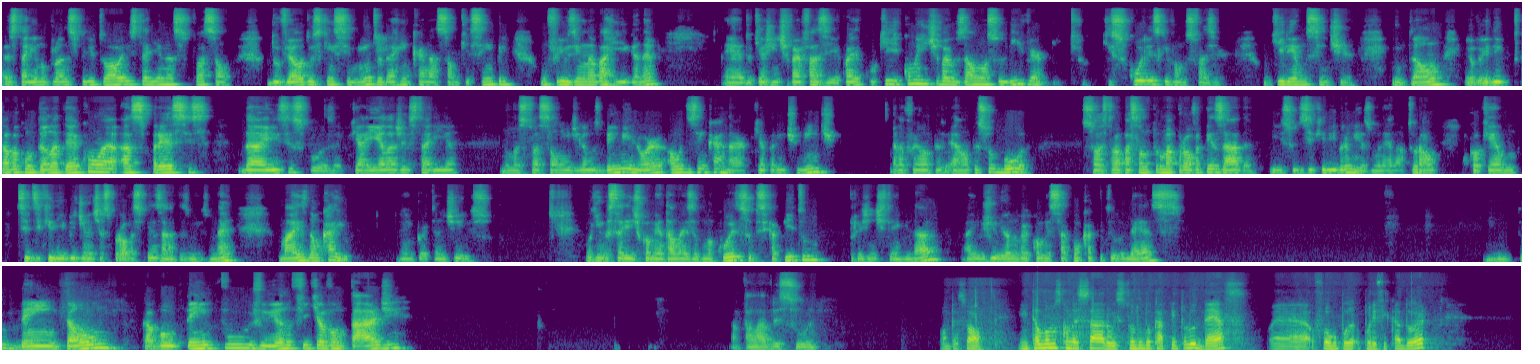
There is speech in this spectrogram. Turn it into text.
ela estaria no plano espiritual, ele estaria na situação do véu do esquecimento da reencarnação, que é sempre um friozinho na barriga, né? É, do que a gente vai fazer, qual, é, o que, como a gente vai usar o nosso livre-arbítrio, que escolhas que vamos fazer, o que iremos sentir. Então, eu, ele estava contando até com a, as preces da ex-esposa, que aí ela já estaria numa situação, digamos, bem melhor ao desencarnar, porque aparentemente ela foi uma, ela é uma pessoa boa, só estava passando por uma prova pesada, e isso desequilibra mesmo, né? É natural qualquer um esse desequilíbrio diante das provas pesadas mesmo, né? Mas não caiu. É importante isso. Alguém gostaria de comentar mais alguma coisa sobre esse capítulo, para a gente terminar? Aí o Juliano vai começar com o capítulo 10. Muito bem, então acabou o tempo. Juliano, fique à vontade. A palavra é sua. Bom, pessoal, então vamos começar o estudo do capítulo 10, é, o fogo purificador.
